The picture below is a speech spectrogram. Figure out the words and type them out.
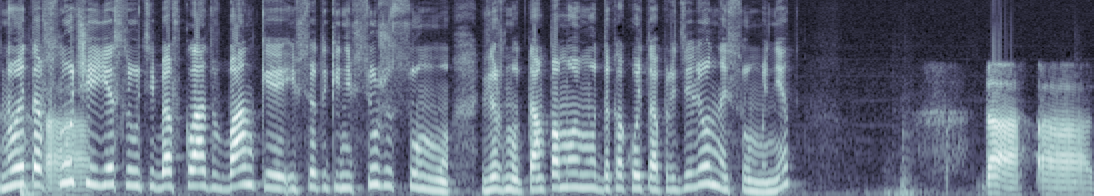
Но это в а. случае, а... если у тебя вклад в банке и все-таки не всю же сумму вернут. Там, по-моему, до какой-то определенной суммы нет? Да, а,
